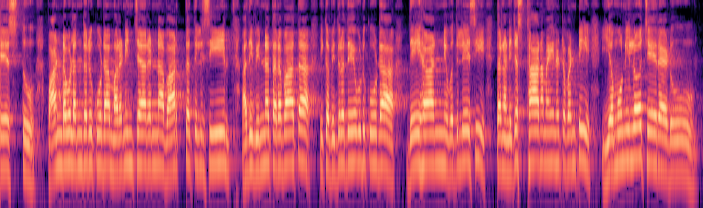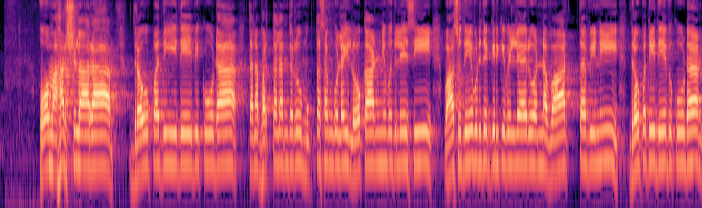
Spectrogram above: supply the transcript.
చేస్తూ పాండవులందరూ కూడా మరణించారన్న వార్త తెలిసి అది విన్న తర్వాత ఇక విదురదేవుడు కూడా దేహాన్ని వదిలేసి తన నిజస్థానమైనటువంటి యమునిలో చేరాడు. ఓ మహర్షులారా ద్రౌపదీదేవి కూడా తన భర్తలందరూ ముక్తసంగులై లోకాన్ని వదిలేసి వాసుదేవుడి దగ్గరికి వెళ్ళారు అన్న వార్త విని ద్రౌపదీదేవి కూడా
